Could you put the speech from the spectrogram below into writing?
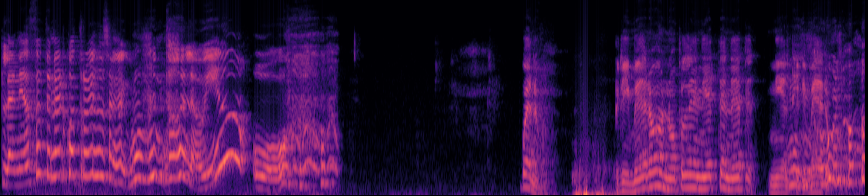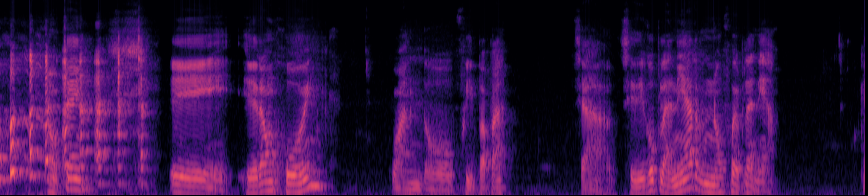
¿Planeaste tener cuatro hijos en algún momento de la vida o...? Bueno, primero no planeé tener ni el primero. ok. Eh, era un joven cuando fui papá. O sea, si digo planear, no fue planeado. ¿Ok?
